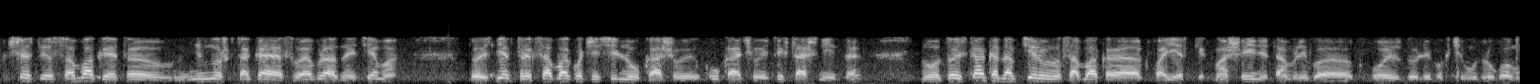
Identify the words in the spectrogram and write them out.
путешествие с собакой, это немножко такая своеобразная тема. То есть некоторых собак очень сильно укашивает, укачивает, их тошнит, да? Вот, то есть как адаптирована собака к поездке, к машине, там, либо к поезду, либо к чему другому.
